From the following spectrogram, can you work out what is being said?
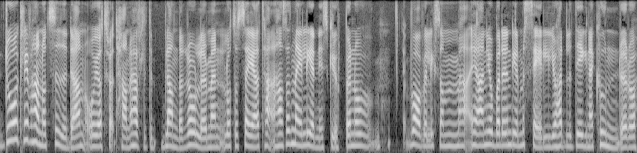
Då klev han åt sidan och jag tror att han har haft lite blandade roller. Men låt oss säga att han, han satt med i ledningsgruppen och var väl liksom, han, jobbade en del med sälj och hade lite egna kunder och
